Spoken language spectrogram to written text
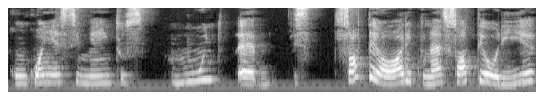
com conhecimentos muito é, só teórico, né, só teoria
